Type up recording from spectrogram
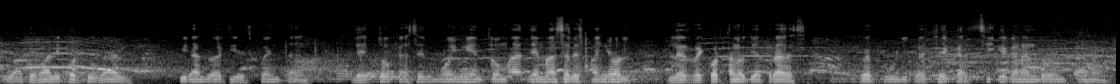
Guatemala y Portugal tirando a ver si descuentan. Le toca hacer un movimiento más de más al español. Le recortan los de atrás. República Checa sigue ganando ventaja.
